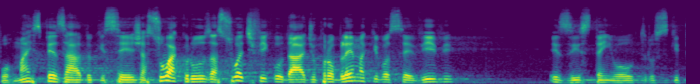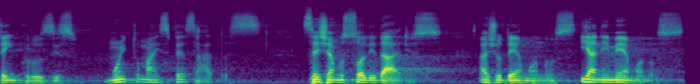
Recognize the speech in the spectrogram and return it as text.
por mais pesado que seja a sua cruz, a sua dificuldade, o problema que você vive, existem outros que têm cruzes muito mais pesadas. Sejamos solidários, ajudemo-nos e animemo-nos,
